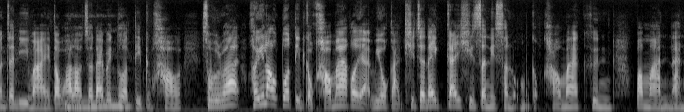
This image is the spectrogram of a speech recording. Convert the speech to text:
มันจะดีไหมแต่ว่าเราจะได้ไปตัวติดกับเขา สมมติว่าเฮ้ยเราตัวติดกับเขามากเลยอะมีโอกาสที่จะได้ใกล้ชิดสนิทสนมกับเขามากขึ้นประมาณนั้น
